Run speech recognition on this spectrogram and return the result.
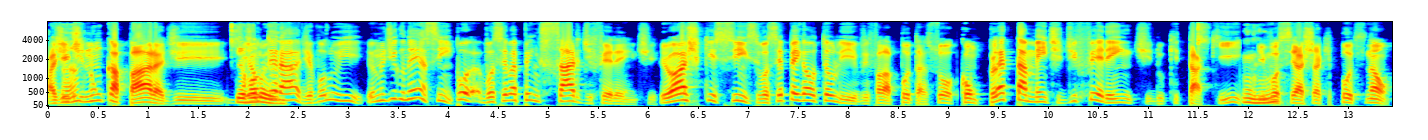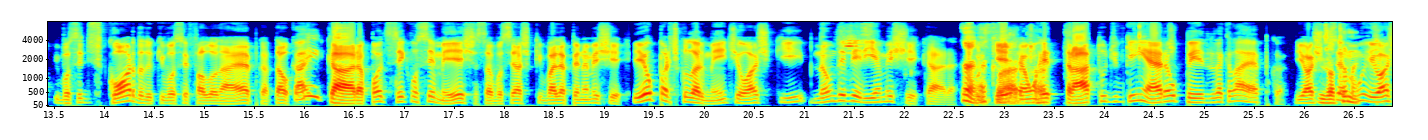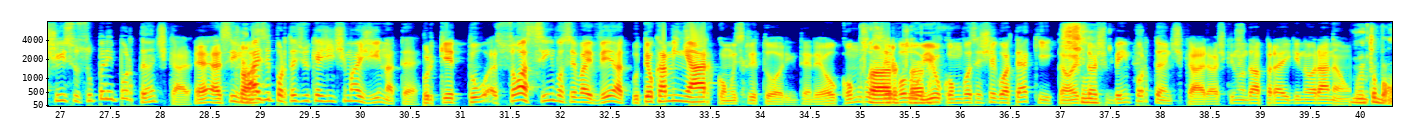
A gente nunca para de, de, de alterar, de evoluir. Eu não digo nem assim, pô, você vai pensar diferente. Eu acho que sim, se você pegar o teu livro e falar, puta, sou completamente diferente do que tá aqui, uhum. e você achar que, putz, não, e você discorda do que você falou na época tal, aí, cara, pode pode ser que você mexa, se você acha que vale a pena mexer. Eu, particularmente, eu acho que não deveria mexer, cara. É, porque é, claro, é um claro. retrato de quem era o Pedro daquela época. E eu acho, isso é, eu acho isso super importante, cara. É assim, claro. mais importante do que a gente imagina até. Porque tu, só assim você vai ver a, o teu caminhar como escritor, entendeu? Como você evoluiu, como você chegou até aqui. Então, Sim. isso eu acho bem importante, cara. Eu acho que não dá para ignorar, não. Muito bom.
